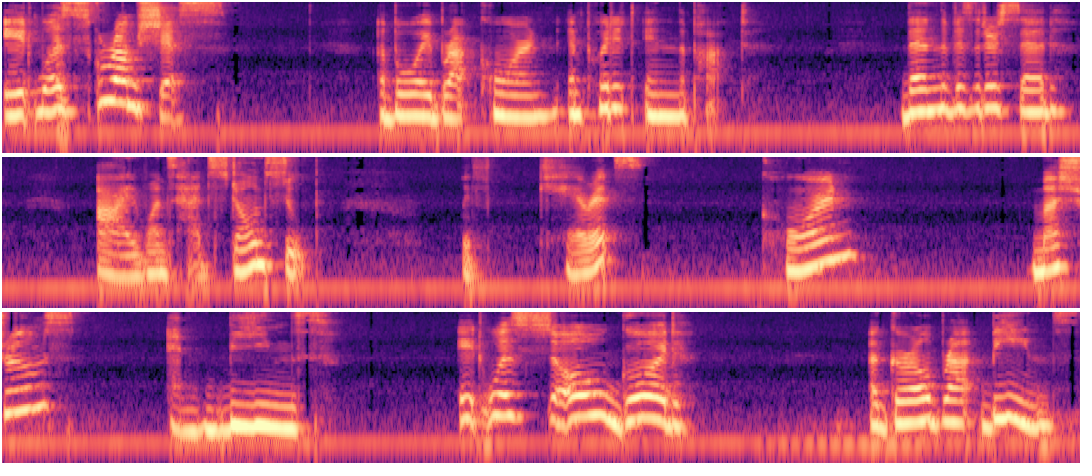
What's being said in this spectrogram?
It was scrumptious. A boy brought corn and put it in the pot. Then the visitor said, I once had stone soup with carrots, corn, mushrooms, and beans. It was so good. A girl brought beans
